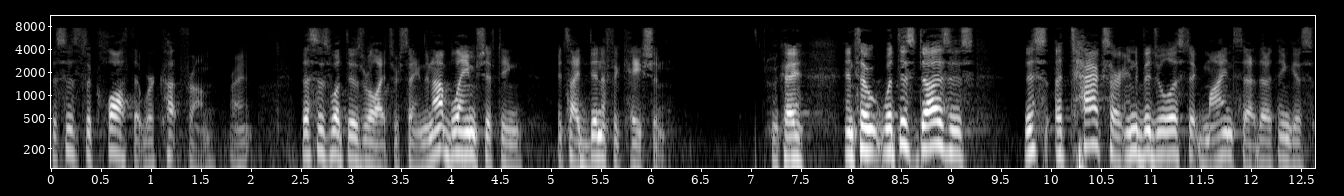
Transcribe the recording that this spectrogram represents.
this is the cloth that we're cut from, right? This is what the Israelites are saying. They're not blame shifting; it's identification. Okay, and so what this does is this attacks our individualistic mindset that I think is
